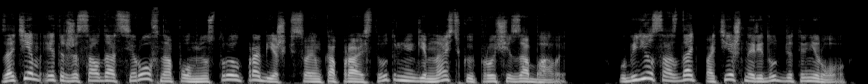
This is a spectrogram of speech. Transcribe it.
Затем этот же солдат Серов, напомню, устроил пробежки в своем капральстве, утреннюю гимнастику и прочие забавы. Убедил создать потешный редут для тренировок.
